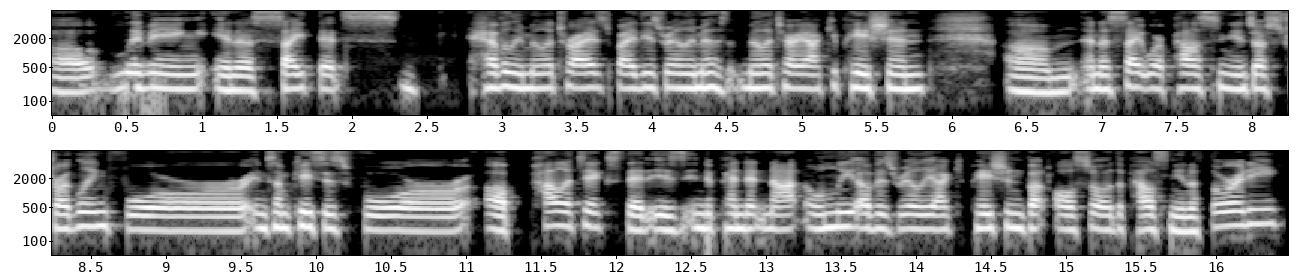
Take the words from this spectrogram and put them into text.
of living in a site that's heavily militarized by the Israeli military occupation, um, and a site where Palestinians are struggling for, in some cases, for a politics that is independent not only of Israeli occupation but also of the Palestinian Authority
